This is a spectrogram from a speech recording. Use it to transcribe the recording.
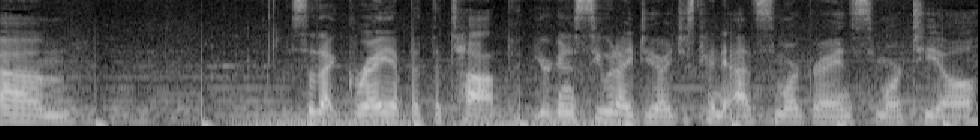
Um, so that gray up at the top, you're going to see what I do. I just kind of add some more gray and some more teal.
